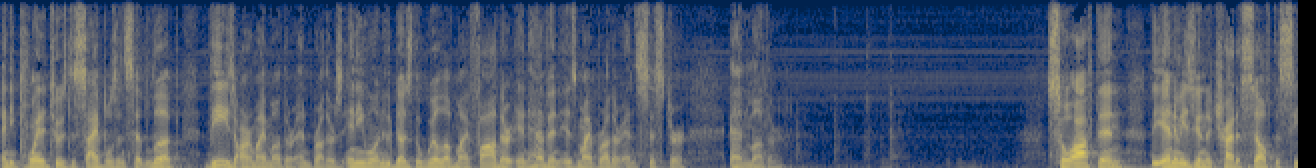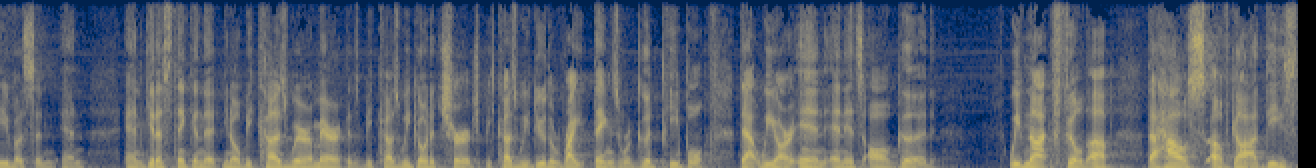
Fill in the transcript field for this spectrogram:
And he pointed to his disciples and said, Look, these are my mother and brothers. Anyone who does the will of my Father in heaven is my brother and sister and mother. So often, the enemy is going to try to self deceive us and, and, and get us thinking that, you know, because we're Americans, because we go to church, because we do the right things, we're good people, that we are in and it's all good. We've not filled up the house of God, these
